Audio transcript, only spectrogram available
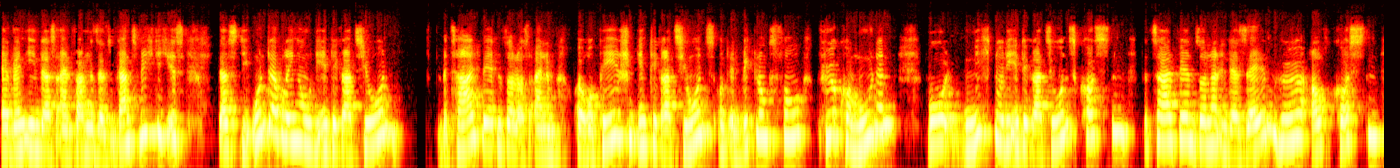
Äh, wenn ihnen das einfach gesetzt. Ganz wichtig ist, dass die Unterbringung, die Integration bezahlt werden soll aus einem europäischen Integrations- und Entwicklungsfonds für Kommunen, wo nicht nur die Integrationskosten bezahlt werden, sondern in derselben Höhe auch Kosten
